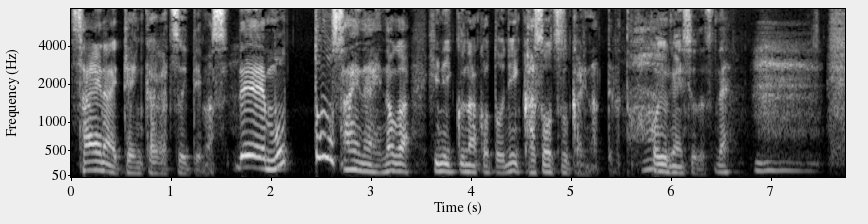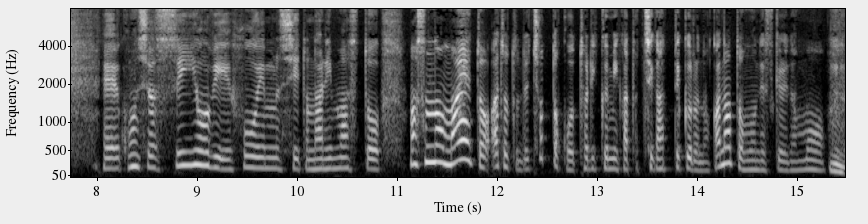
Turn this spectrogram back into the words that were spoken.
冴えない展開がついています。で、もっ最も冴えないのが皮肉なことに仮想通貨になっていると、はい、こういう現象ですね。えー、今週は水曜日 FOMC となりますと、まあ、その前と後とでちょっとこう取り組み方違ってくるのかなと思うんですけれども。うん、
